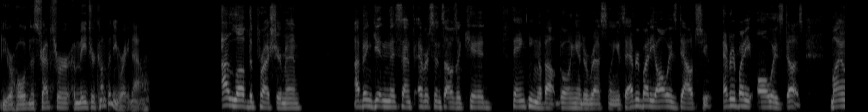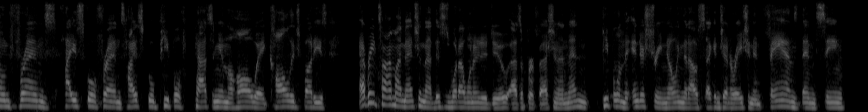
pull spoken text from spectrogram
you're holding the straps for a major company right now? I love the pressure man. I've been getting this ever since I was a kid thinking about going into wrestling. It's everybody always doubts you. Everybody always does my own friends, high school friends, high school people passing me in the hallway, college buddies. Every time I mentioned that this is what I wanted to do as a profession, and then people in the industry knowing that I was second generation and fans then seeing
